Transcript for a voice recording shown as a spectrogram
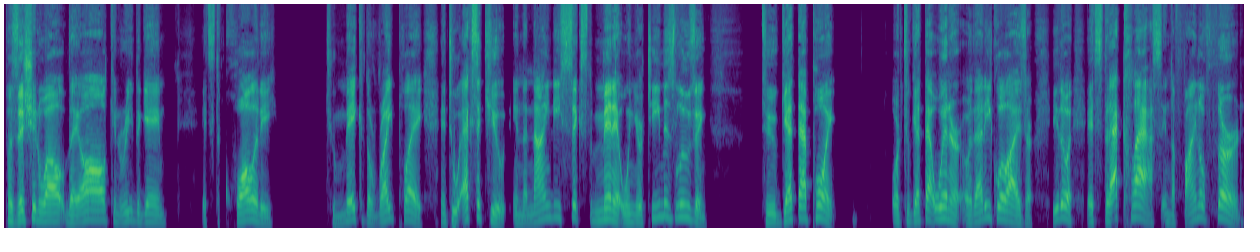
position well. They all can read the game. It's the quality to make the right play and to execute in the 96th minute when your team is losing to get that point or to get that winner or that equalizer. Either way, it's that class in the final third,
